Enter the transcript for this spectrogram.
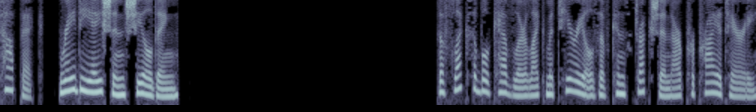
Topic: Radiation shielding. The flexible Kevlar-like materials of construction are proprietary.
